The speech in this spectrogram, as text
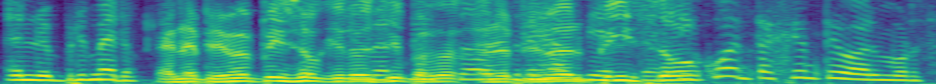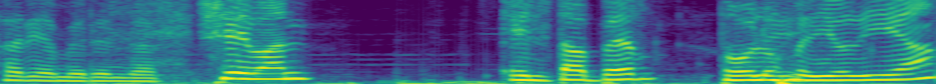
En el primero. En el primer piso, quiero Primer decir, perdón, piso, en el primer ambientes. ¿Y piso. cuánta gente va a almorzar y a merendar? Llevan el tupper todos Sí. los mediodías,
